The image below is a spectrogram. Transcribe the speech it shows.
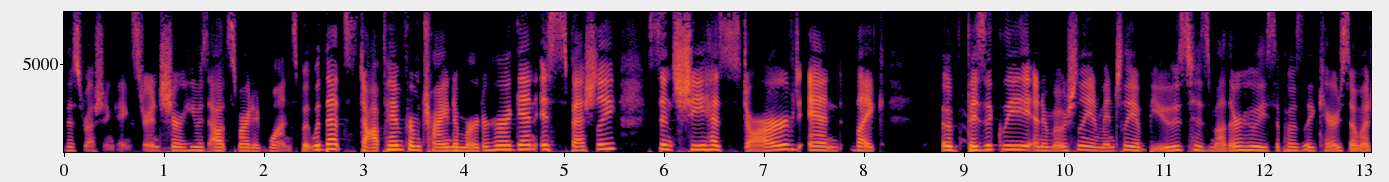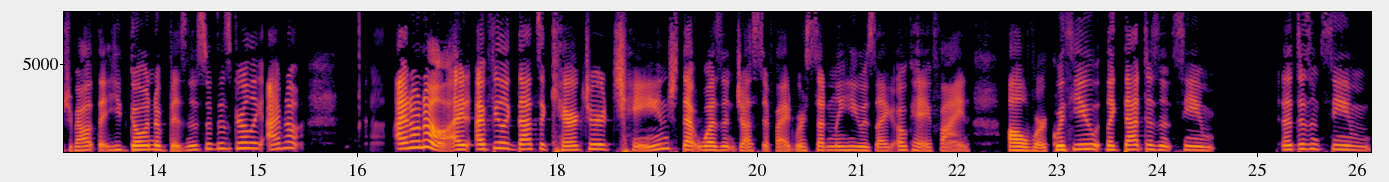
this Russian gangster, and sure he was outsmarted once, but would that stop him from trying to murder her again? Especially since she has starved and like uh, physically and emotionally and mentally abused his mother, who he supposedly cares so much about, that he'd go into business with this girl. Like I'm not. I don't know. I, I feel like that's a character change that wasn't justified, where suddenly he was like, okay, fine, I'll work with you. Like that doesn't seem that doesn't seem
